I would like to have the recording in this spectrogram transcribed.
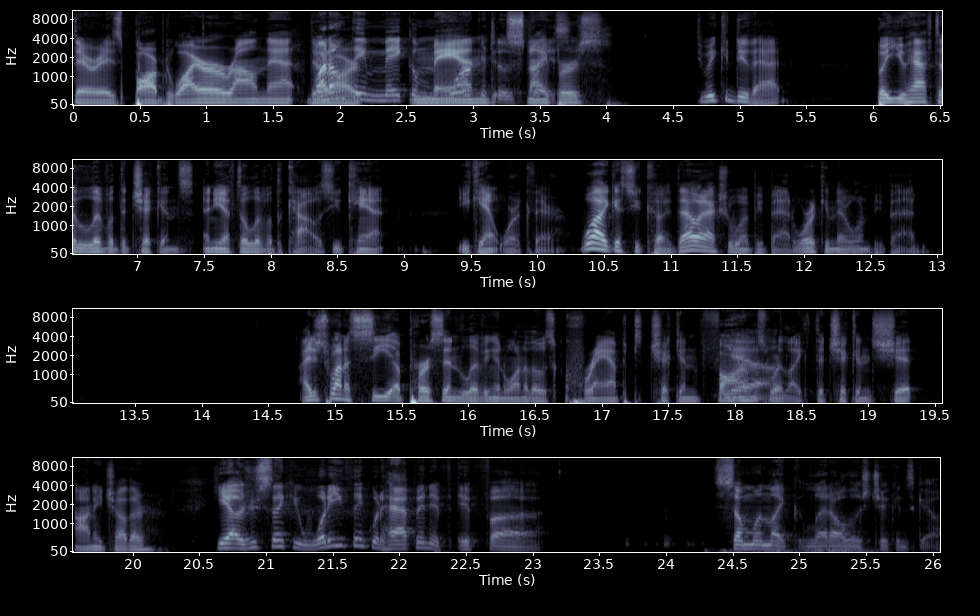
There is barbed wire around that. There Why don't they make work manned snipers? places? We could do that, but you have to live with the chickens and you have to live with the cows. You can't you can't work there. Well, I guess you could. That would actually wouldn't be bad. Working there wouldn't be bad. I just want to see a person living in one of those cramped chicken farms Yeah. where like the chickens shit on each other. Yeah, I was just thinking, what do you think would happen if if uh someone like let all those chickens go?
